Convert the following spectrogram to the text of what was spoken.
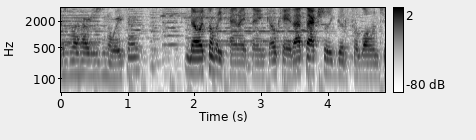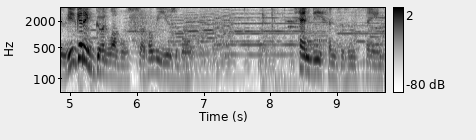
Isn't that how it is in Awakening? No, it's only 10, I think. Okay, that's actually good for Lowen, too. He's getting good levels, so he'll be usable. 10 defense is insane.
